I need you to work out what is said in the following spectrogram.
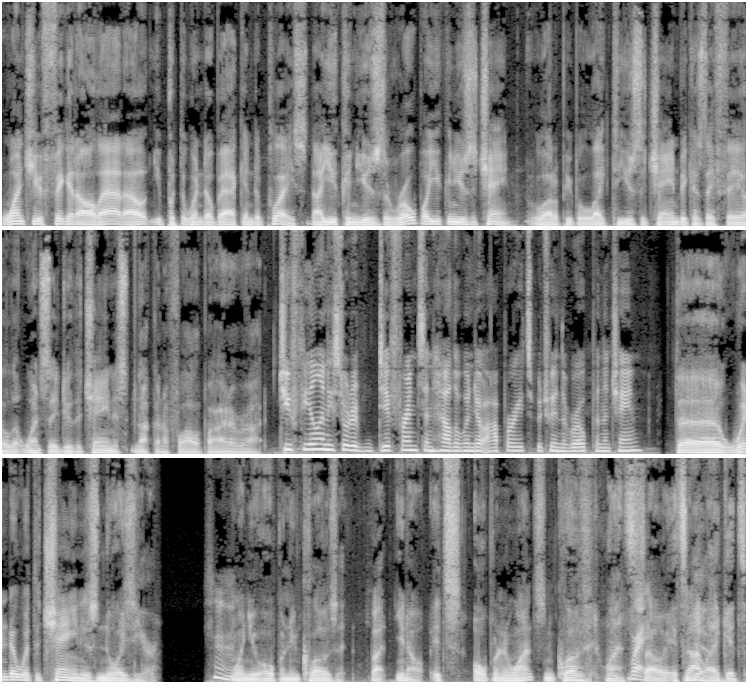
once you've figured all that out, you put the window back into place. Now you can use the rope or you can use the chain. A lot of people like to use the chain because they feel that once they do the chain, it's not going to fall apart or rot. Do you feel any sort of difference in how the window operates between the rope and the chain? The window with the chain is noisier Hmm. when you open and close it. But you know it's open once and closed once, Right. so it's not Yeah. like it's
